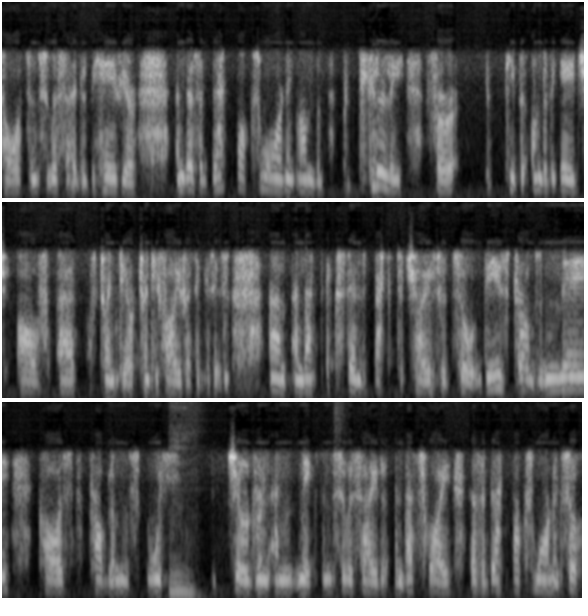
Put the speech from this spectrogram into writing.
thoughts and suicidal behaviour, and there's a black box warning on them, particularly for people under the age of, uh, of 20 or 25, I think it is, um, and that extends back to childhood. So these drugs may cause problems with children and make them suicidal, and that's why there's a black box warning. So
